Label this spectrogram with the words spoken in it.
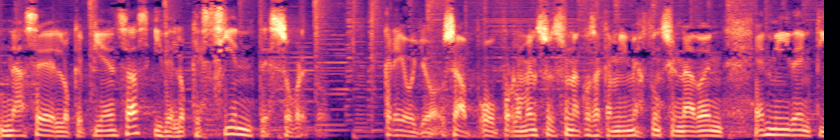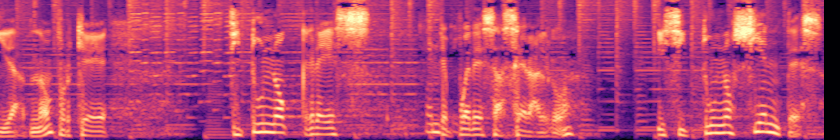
nace de lo que piensas y de lo que sientes sobre todo. Creo yo, o sea, o por lo menos es una cosa que a mí me ha funcionado en, en mi identidad, ¿no? Porque si tú no crees que puedes hacer algo y si tú no sientes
